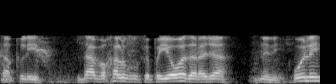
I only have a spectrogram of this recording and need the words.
تقلید دا په خلکو کې په یو درجه نه دي ولی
